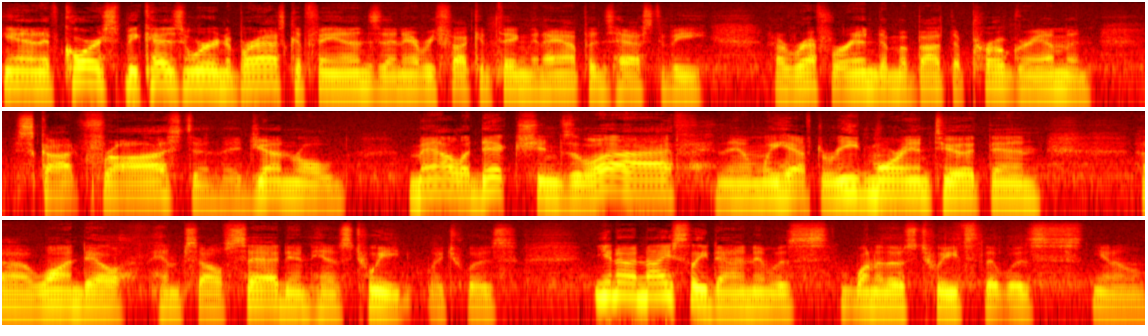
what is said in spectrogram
And of course, because we're Nebraska fans, and every fucking thing that happens has to be a referendum about the program and Scott Frost and the general maledictions of life, then we have to read more into it than uh, himself said in his tweet, which was, you know, nicely done. It was one of those tweets that was, you know,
